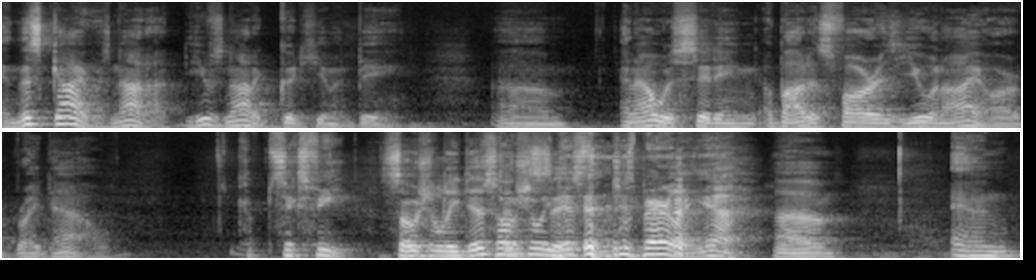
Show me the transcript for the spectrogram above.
and this guy was not a he was not a good human being. Um, and I was sitting about as far as you and I are right now. Six feet. Socially distant. Socially distant, just barely, yeah. Um, and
